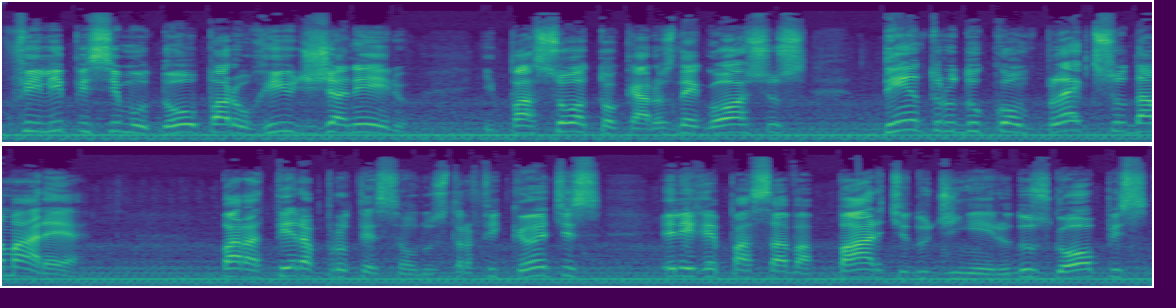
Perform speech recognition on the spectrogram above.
Felipe se mudou para o Rio de Janeiro e passou a tocar os negócios dentro do Complexo da Maré. Para ter a proteção dos traficantes, ele repassava parte do dinheiro dos golpes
